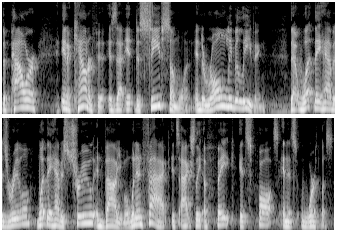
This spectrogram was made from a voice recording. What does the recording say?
The power in a counterfeit is that it deceives someone into wrongly believing that what they have is real, what they have is true and valuable, when in fact it's actually a fake, it's false, and it's worthless.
